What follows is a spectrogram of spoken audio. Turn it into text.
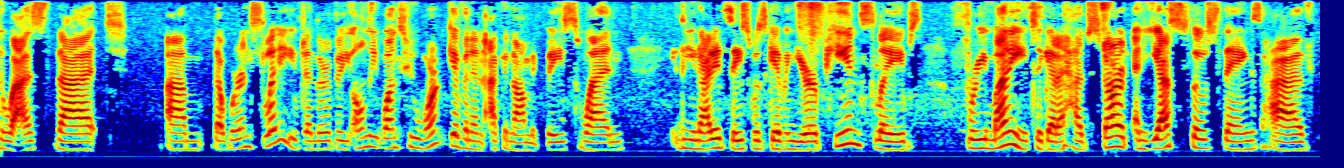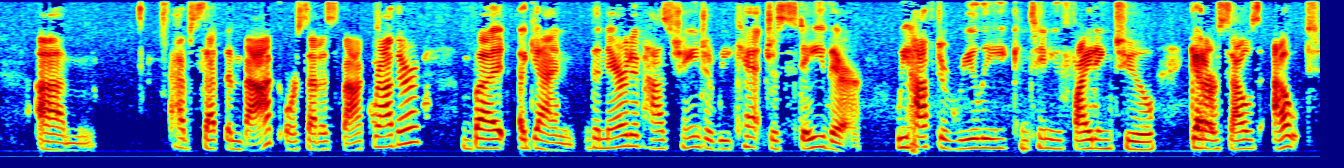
us that um that were enslaved and they're the only ones who weren't given an economic base when the united states was giving european slaves free money to get a head start. And yes those things have um have set them back or set us back rather. But again the narrative has changed and we can't just stay there. We have to really continue fighting to get ourselves out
